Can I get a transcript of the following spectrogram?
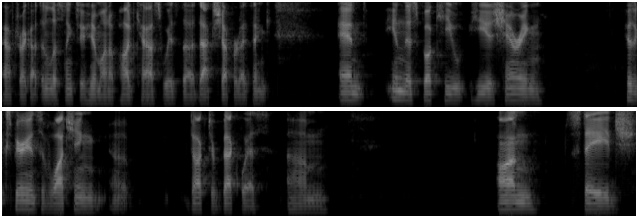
After I got done listening to him on a podcast with uh, Dax Shepard, I think. And in this book, he he is sharing his experience of watching uh, Dr. Beckwith um, on stage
